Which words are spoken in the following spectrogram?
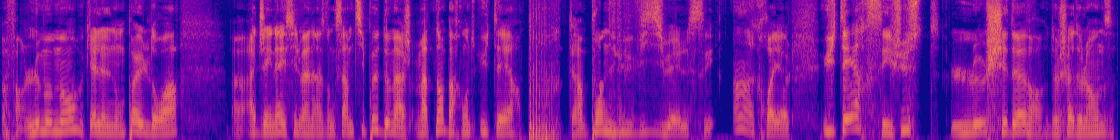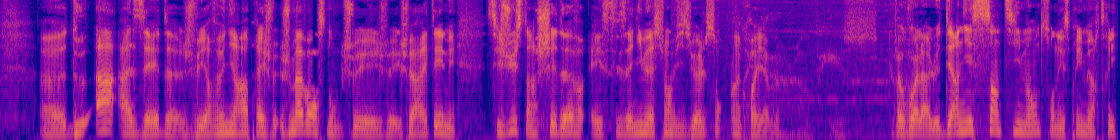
enfin, le moment auquel elles n'ont pas eu le droit à Jaina et Sylvanas. Donc c'est un petit peu dommage. Maintenant, par contre, Uther, d'un point de vue visuel, c'est incroyable. Uther, c'est juste le chef-d'œuvre de Shadowlands. Euh, de A à Z, je vais y revenir après, je, m'avance donc je vais, arrêter, mais c'est juste un chef-d'œuvre et ses animations visuelles sont incroyables. Donc voilà, le dernier sentiment de son esprit meurtri.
